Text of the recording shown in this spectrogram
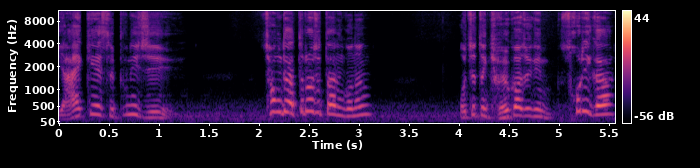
얇게 했을 뿐이지 성대가 떨어졌다는 거는 어쨌든 결과적인 소리가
